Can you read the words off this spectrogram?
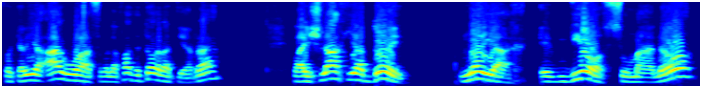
porque había agua sobre la faz de toda la tierra. doy, Noyaj envió su mano,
